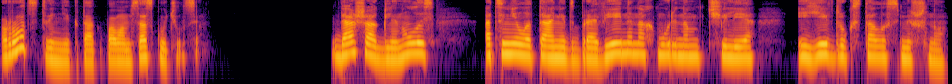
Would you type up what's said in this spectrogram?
родственник так по вам соскучился?» Даша оглянулась, оценила танец бровей на нахмуренном челе, и ей вдруг стало смешно.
